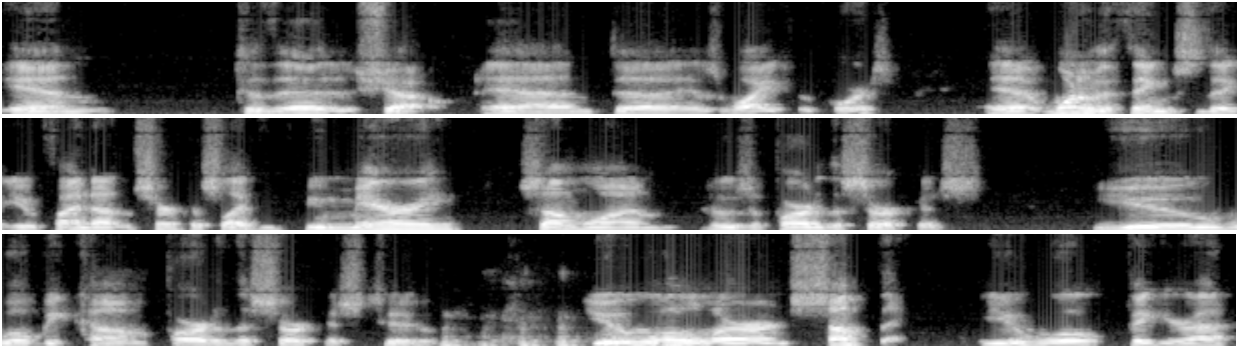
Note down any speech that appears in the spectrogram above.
in to the show, and uh, his wife, of course. Uh, one of the things that you find out in circus life, if you marry someone who's a part of the circus, you will become part of the circus too. you will learn something. You will figure out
